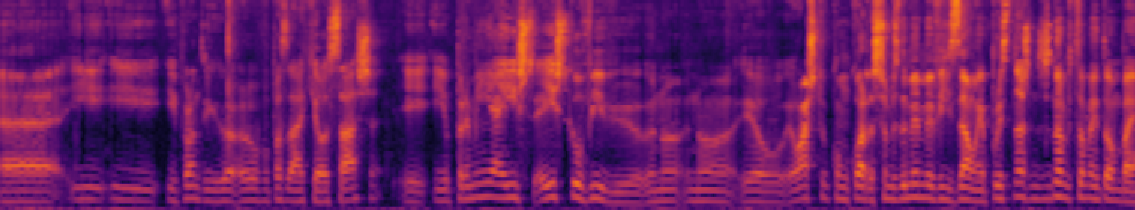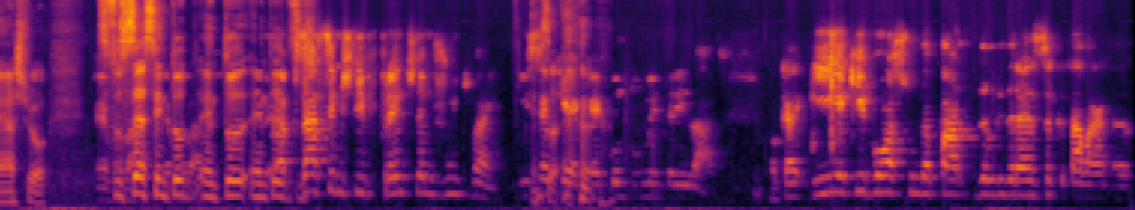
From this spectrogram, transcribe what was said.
Uh, e, e, e, pronto, eu vou passar aqui ao Sasha. E, e, para mim é isto, é isto que eu vivo. Eu, não, eu, eu acho que tu concordas, somos da mesma visão. É por isso que nós nos damos também tão bem, acho eu. É Sucesso verdade, em, é todo, em, to, em todos. Apesar de sermos diferentes, damos muito bem. Isso é o que é, é complementaridade. Okay? E aqui vou à segunda parte da liderança que estava uh,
